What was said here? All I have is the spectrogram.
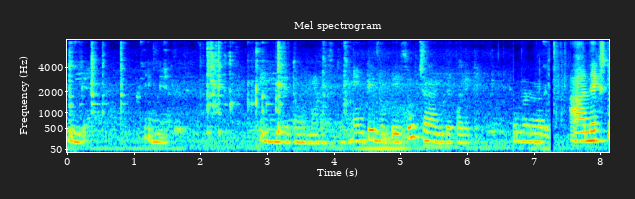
ಹಿಂಗೆ ಹಿಂಗೆ ಹಿಂಗೆ ತೊಗೊಂಡು ಮಾಡೋದು. ನೈನ್ಟೀನ್ ರುಪೀಸು ಚೆನ್ನಾಗಿದೆ quality next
